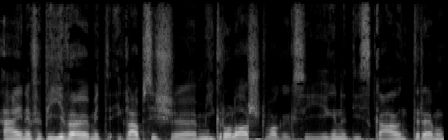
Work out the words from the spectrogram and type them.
einer vorbei mit, ich glaube, es war ein Mikrolastwagen gewesen, irgendein Discounter. Äh,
